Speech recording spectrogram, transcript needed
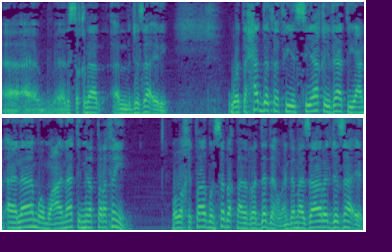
آه، الاستقلال الجزائري. وتحدث في السياق ذاته عن آلام ومعاناة من الطرفين وهو خطاب سبق أن ردده عندما زار الجزائر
